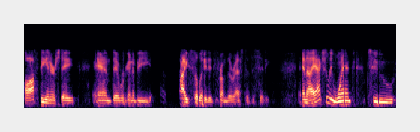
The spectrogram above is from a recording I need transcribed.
off the interstate, and they were going to be isolated from the rest of the city. And I actually went to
